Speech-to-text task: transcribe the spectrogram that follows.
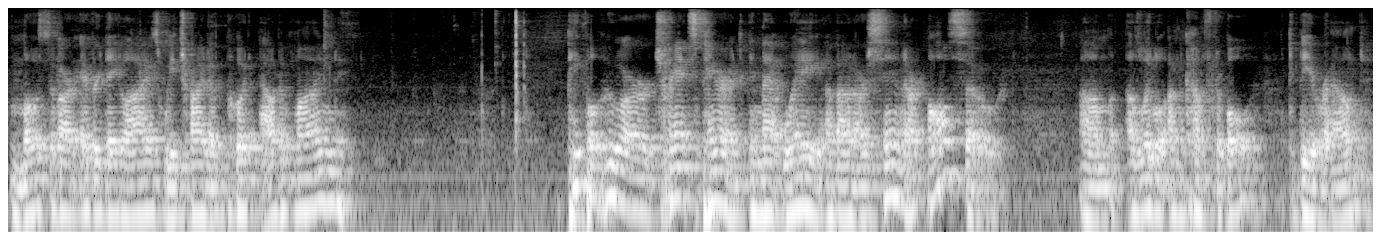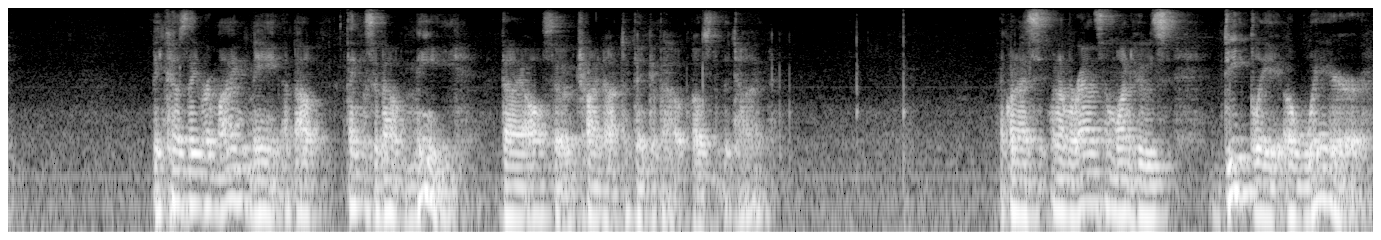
most of our everyday lives we try to put out of mind. People who are transparent in that way about our sin are also um, a little uncomfortable to be around because they remind me about things about me that I also try not to think about most of the time. Like when, I, when I'm around someone who's deeply aware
